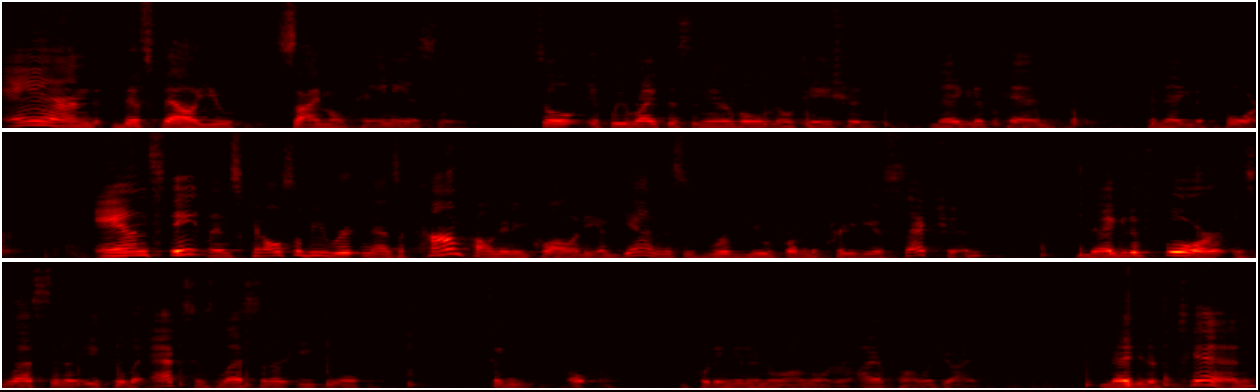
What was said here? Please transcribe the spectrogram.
and this value simultaneously? So if we write this in interval notation, negative 10 to negative 4. And statements can also be written as a compound inequality. Again, this is review from the previous section. Negative 4 is less than or equal to x is less than or equal to, oh, putting it in the wrong order. I apologize. Negative 10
